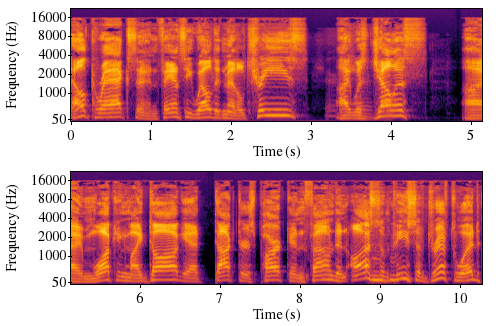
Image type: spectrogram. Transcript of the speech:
elk racks and fancy welded metal trees. I was jealous. I'm walking my dog at Doctor's Park and found an awesome Mm-hmm. piece of driftwood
